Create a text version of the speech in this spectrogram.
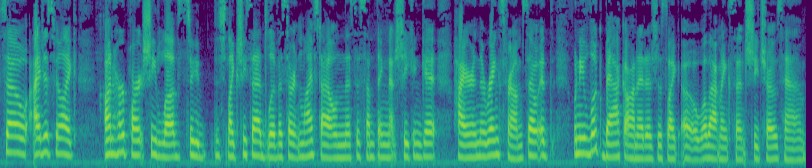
So I just feel like on her part, she loves to, like she said, live a certain lifestyle, and this is something that she can get higher in the ranks from. So it's when you look back on it, it's just like, oh, well, that makes sense. She chose him.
